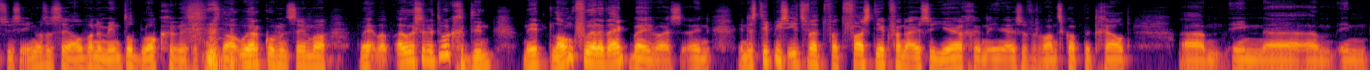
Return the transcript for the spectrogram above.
soos die Engels sê half 'n mental blok gewees. Ek moes daar oorkom en sê maar my ouers het dit ook gedoen net lank voordat ek by was. En en dis tipies iets wat wat vassteek van 'n ou se jeug en en 'n ou se verwantskap met geld. Ehm um, en uh um en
